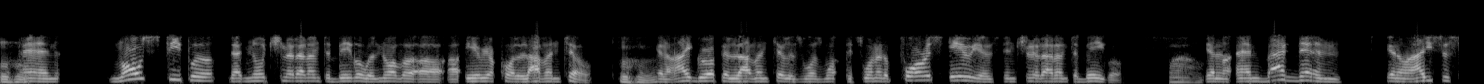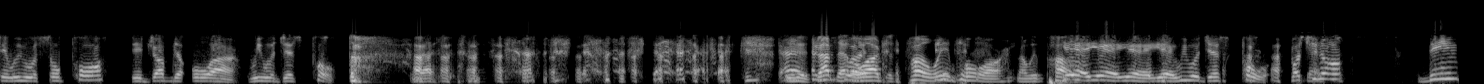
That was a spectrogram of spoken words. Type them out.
mm-hmm. and most people that know Trinidad and Tobago will know of a, a area called Laventille. Mm-hmm. You know, I grew up in Laventille. It was one, it's one of the poorest areas in Trinidad and Tobago. Wow. You know, and back then, you know, I used to say we were so poor, they dropped the OR. We were just poor. you just dropped that OR, just poor. We poor. No, we poor. Yeah, yeah, yeah, yeah. We were just poor. But you know, being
